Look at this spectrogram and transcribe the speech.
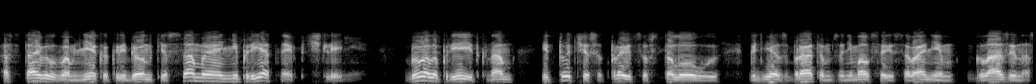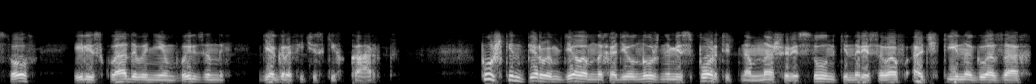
оставил во мне, как ребенке, самое неприятное впечатление. Бывало, приедет к нам и тотчас отправится в столовую, где я с братом занимался рисованием глаз и носов или складыванием вырезанных географических карт. Пушкин первым делом находил нужным испортить нам наши рисунки, нарисовав очки на глазах,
